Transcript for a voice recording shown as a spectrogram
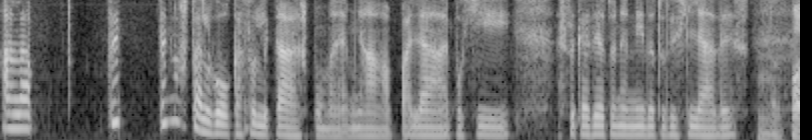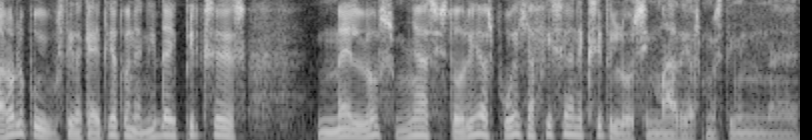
Αλλά δεν, δεν νοσταλγώ καθολικά, ας πούμε, μια παλιά εποχή στη δεκαετία του 90, του 2000. Ναι, παρόλο που στη δεκαετία του 90 υπήρξες μέλος μιας ιστορίας που έχει αφήσει ανεξίτηλο σημάδι, ας πούμε, στην ε,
